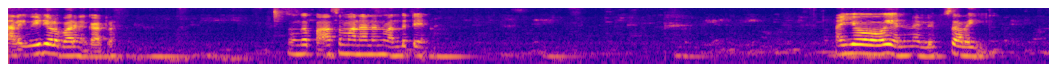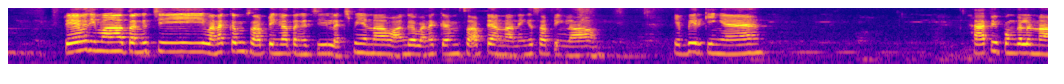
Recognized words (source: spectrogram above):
நாளைக்கு வீடியோவில் பாருங்கள் காட்டுறேன். உங்கள் பாசமானன்னு வந்துட்டேன். ஐயோ என்ன லிப்ஸ் அழகி ரேவதிமா தங்கச்சி வணக்கம். சாப்பிட்டீங்களா தங்கச்சி? லக்ஷ்மி அண்ணா வாங்க வணக்கம். சாப்பிட்டேன் அண்ணா நீங்கள் சாப்பிட்டீங்களா? எப்படி இருக்கீங்க? ஹாப்பி பொங்கல் அண்ணா.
